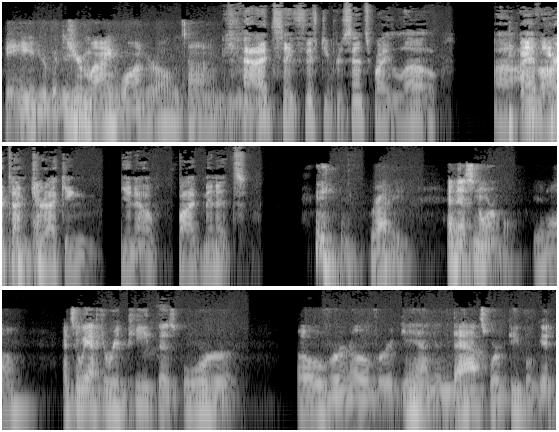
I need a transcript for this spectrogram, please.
behavior but does your mind wander all the time yeah i'd say 50% is probably low uh, i have a hard time tracking you know five minutes right? And that's normal, you know. And so we have to repeat this order over and over again, and that's where people get,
